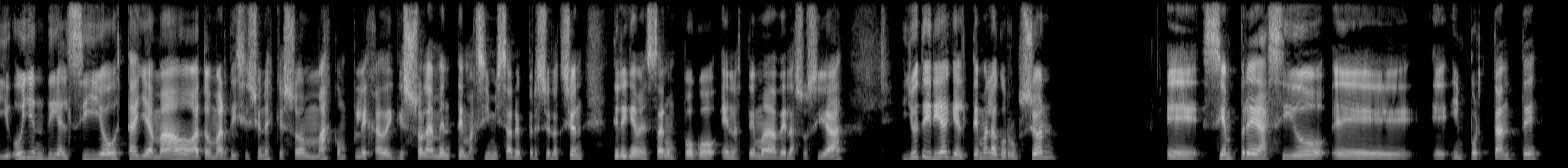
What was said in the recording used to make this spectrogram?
Y hoy en día el CEO está llamado a tomar decisiones que son más complejas de que solamente maximizar el precio de la acción. Tiene que pensar un poco en los temas de la sociedad. Y yo te diría que el tema de la corrupción eh, siempre ha sido eh, eh, importante,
